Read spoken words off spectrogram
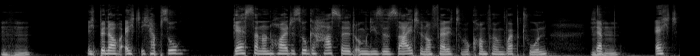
Mhm. Ich bin auch echt, ich habe so gestern und heute so gehasselt, um diese Seite noch fertig zu bekommen vom Webtoon. Ich habe Mhm. echt,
